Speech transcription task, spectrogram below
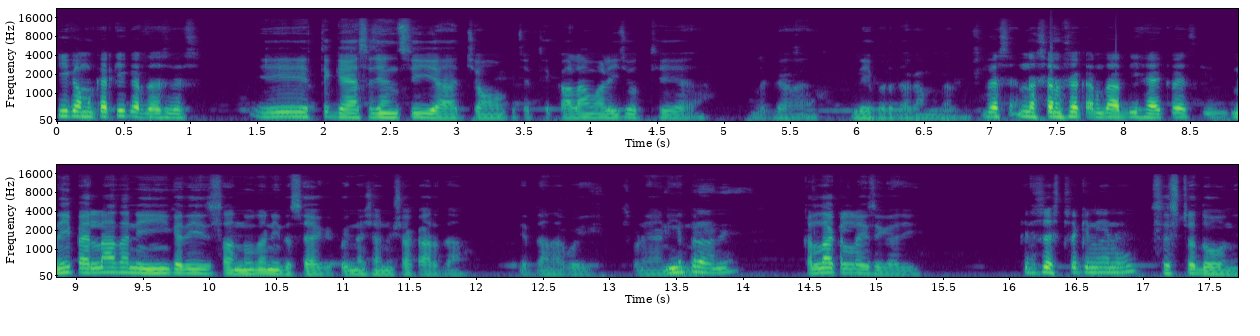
ਕੀ ਕੰਮ ਕਰ ਕੀ ਕਰਦਾ ਸੀ ਵੈਸੇ ਇਹ ਇੱਥੇ ਗੈਸ ਏਜੰਸੀ ਆ ਚੌਂਕ 'ਚ ਇੱਥੇ ਕਾਲਾਂ ਵਾਲੀ 'ਚ ਉੱਥੇ ਆ। ਲੱਗਾ ਹੋਇਆ ਲੇਬਰ ਦਾ ਕੰਮ ਕਰਦਾ। ਵੈਸੇ ਨਸ਼ਾ ਨੁਸ਼ਾ ਕਰਨ ਦਾ ਆਦੀ ਹੈ ਕਿ ਵੈਸੇ ਨਹੀਂ ਪਹਿਲਾਂ ਤਾਂ ਨਹੀਂ ਕਦੀ ਸਾਨੂੰ ਤਾਂ ਨਹੀਂ ਦੱਸਿਆ ਕਿ ਕੋਈ ਨਸ਼ਾ ਨੁਸ਼ਾ ਕਰਦਾ ਇਦਾਂ ਦਾ ਕੋਈ ਸੁਣਿਆ ਨਹੀਂ ਨੇ? ਕੱਲਾ ਕੱਲਾ ਹੀ ਸੀਗਾ ਜੀ। ਕਿੰਨੀ ਸਿਸਟਰ ਕਿੰਨੀਆਂ ਨੇ? ਸਿਸਟਰ ਦੋ ਨੇ।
